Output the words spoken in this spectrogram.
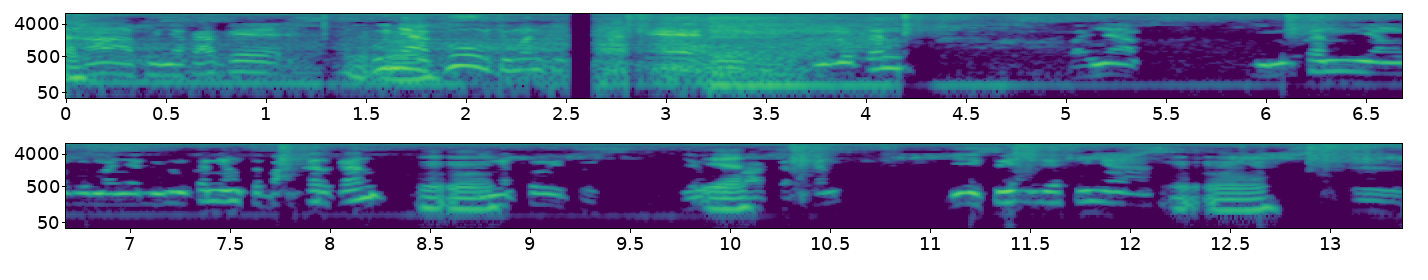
ya. Ah, punya kakek. Punya aku, cuman punya kakek. Dulu kan banyak. Dulu kan yang rumahnya dulu kan yang terbakar kan? Mhm. Ingat tuh itu. Yang Iya. terbakar kan? Ya, itu yang dia punya. Mhm. Nah,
